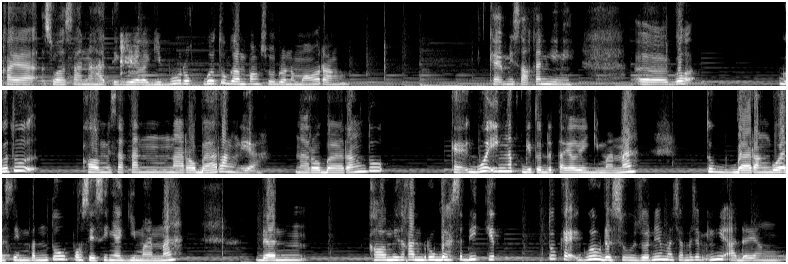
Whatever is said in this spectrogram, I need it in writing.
kayak suasana hati gue lagi buruk gue tuh gampang sudon sama orang. Kayak misalkan gini eh gue gue tuh kalau misalkan naro barang ya naro barang tuh kayak gue inget gitu detailnya gimana tuh barang gue simpen tuh posisinya gimana dan kalau misalkan berubah sedikit tuh kayak gue udah seuzurnya macam-macam. Ini ada yang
